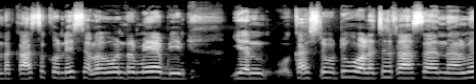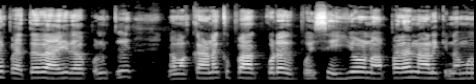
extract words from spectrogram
அந்த காசை கொண்டு போய் செலவு பண்ணுறமே அப்படின்னு. என் கஷ்டப்பட்டு உழைச்ச காசாக இருந்தாலுமே பெற்றது பொண்ணுக்கு நம்ம கணக்கு பார்க்கக்கூடாது போய் செய்யணும். அப்போ தான் நாளைக்கு நம்ம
